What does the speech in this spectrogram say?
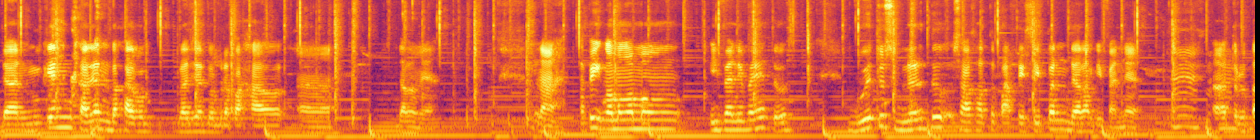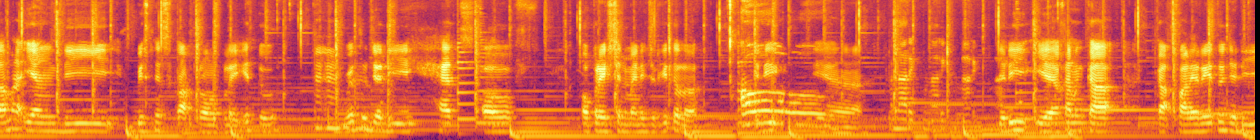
dan mungkin kalian bakal belajar beberapa hal eh, dalamnya. Nah, tapi ngomong-ngomong event-event itu, gue tuh sebenarnya tuh salah satu partisipan dalam eventnya, Hmm, Eh, terutama yang di Business Club Roleplay itu, hmm. gue tuh jadi head of operation manager gitu loh. Oh, Jadi, ya. menarik, menarik, menarik. Jadi ya kan Kak Kak Valeri itu jadi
